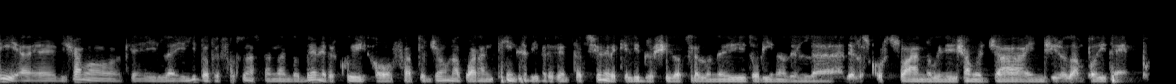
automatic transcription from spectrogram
Sì, eh, diciamo che il, il, libro per fortuna sta andando bene, per cui ho fatto già una quarantina di presentazioni perché il libro è uscito al Salone di Torino del, dello scorso anno, quindi diciamo già in giro da un po' di tempo.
